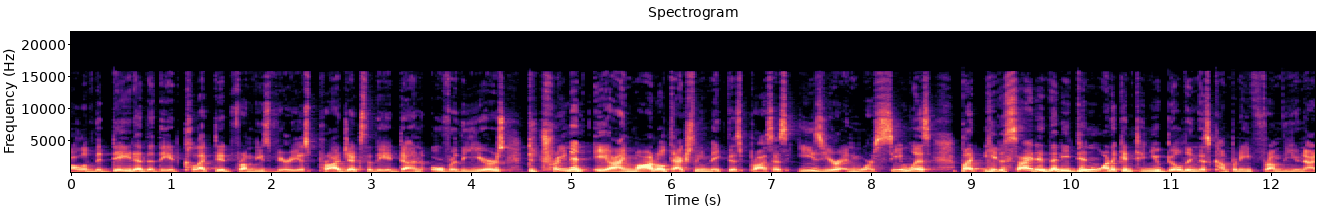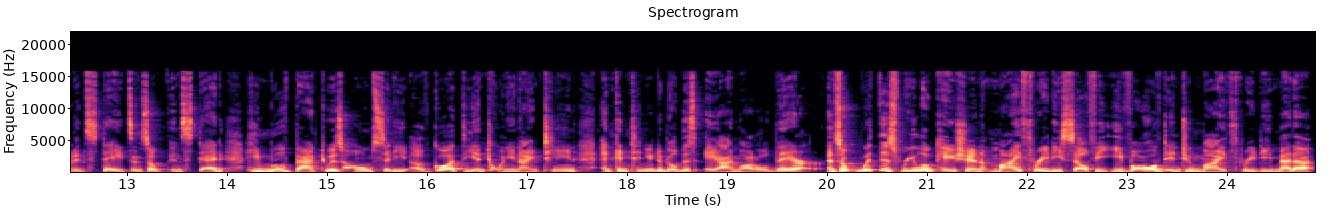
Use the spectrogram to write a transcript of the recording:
all of the data that they had collected from these various projects that they had done over the years to train an AI model to actually make this process easier and more seamless, but he decided that he didn't want to continue building this company from the United States. And so instead, he moved back to his home city of Guwahati in 2019 and continued to build this AI model there. And so with this relocation, My 3D Selfie evolved into My 3D Meta,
